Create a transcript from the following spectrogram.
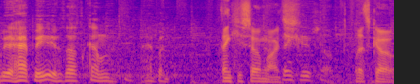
be happy if that can happen. Thank you so much. Thank you, sir. Let's go.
